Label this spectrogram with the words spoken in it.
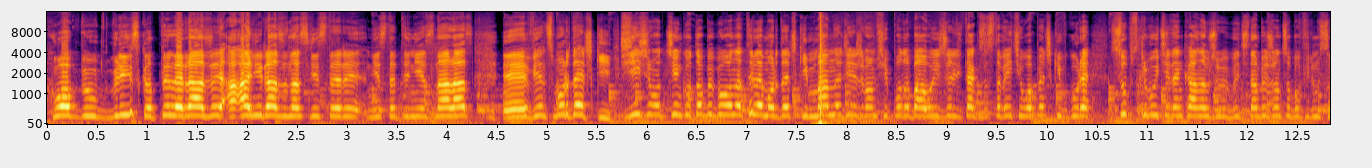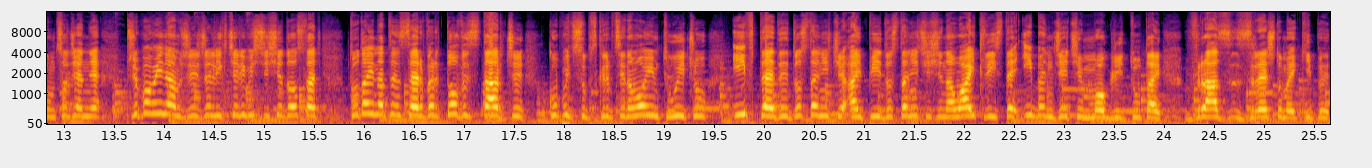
Chłop był blisko tyle razy, a ani razu nas niestety, niestety nie znalazł. E, Więc mordeczki, w dzisiejszym odcinku to by było na tyle mordeczki. Mam nadzieję, że wam się podobało. Jeżeli tak, zostawiajcie łapeczki w górę Subskrybujcie ten kanał, żeby być na bieżąco, bo filmy są codziennie. Przypominam, że jeżeli chcielibyście się dostać tutaj na ten serwer To wystarczy kupić subskrypcję na moim Twitchu I wtedy dostaniecie IP, dostaniecie się na whitelistę I będziecie mogli tutaj wraz z resztą ekipy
